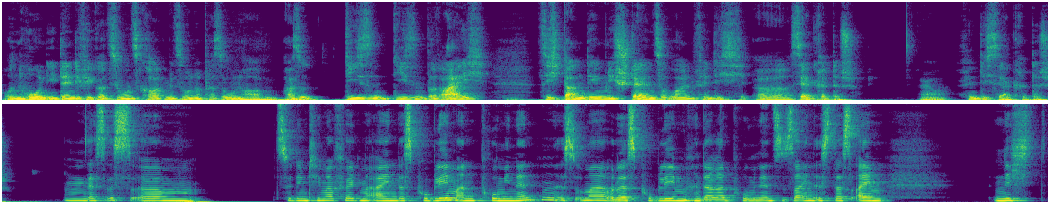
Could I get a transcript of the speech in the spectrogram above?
und einen hohen Identifikationsgrad mit so einer Person haben. Also diesen, diesen Bereich, sich dann dem nicht stellen zu wollen, finde ich äh, sehr kritisch. Ja, finde ich sehr kritisch. Es ist, ähm, zu dem Thema fällt mir ein, das Problem an Prominenten ist immer, oder das Problem daran, prominent zu sein, ist, dass einem nicht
